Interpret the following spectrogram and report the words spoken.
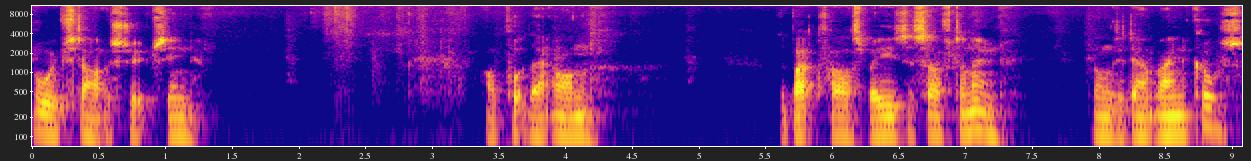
All with starter strips in. I'll put that on the Buckfast speeds this afternoon, as long as it don't rain of course.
